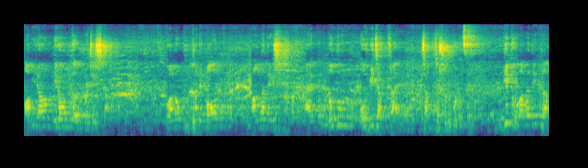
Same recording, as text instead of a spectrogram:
অবিরাম নিরন্তর প্রচেষ্টা। গণ অভ্যুত্থানের পর বাংলাদেশ এক নতুন অভিযাত্রায় যাত্রা শুরু করেছে। কিন্তু আমরা দেখলাম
